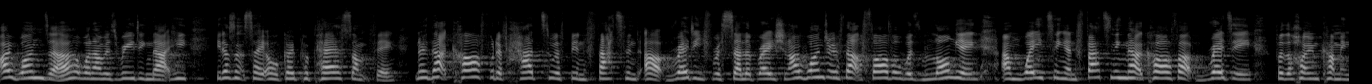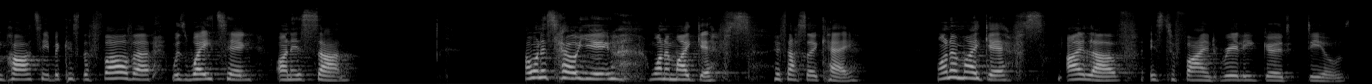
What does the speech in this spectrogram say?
I wonder when I was reading that, he, he doesn't say, oh, go prepare something. No, that calf would have had to have been fattened up, ready for a celebration. I wonder if that father was longing and waiting and fattening that calf up, ready for the homecoming party, because the father was waiting on his son. I want to tell you one of my gifts, if that's okay. One of my gifts I love is to find really good deals.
